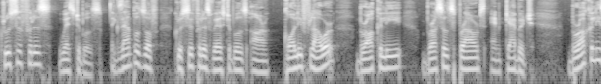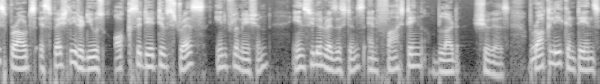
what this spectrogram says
Cruciferous vegetables. Examples of cruciferous vegetables are cauliflower, broccoli, Brussels sprouts, and cabbage. Broccoli sprouts especially reduce oxidative stress, inflammation, insulin resistance, and fasting blood sugars. Broccoli contains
